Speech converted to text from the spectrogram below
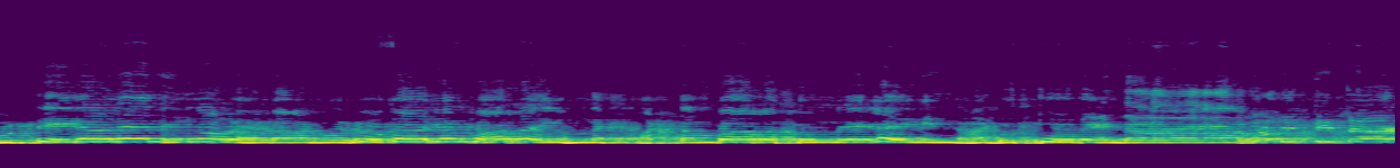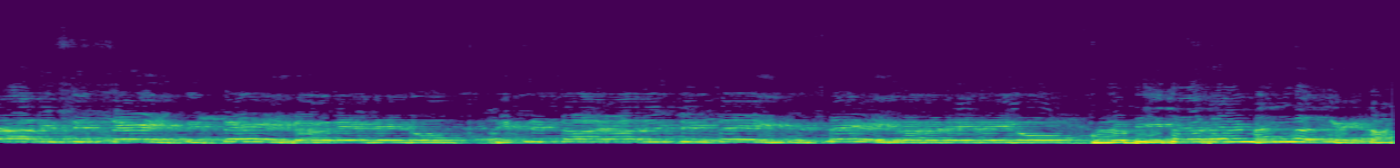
കുട്ടികളെ നിങ്ങളോടാണ് ഒരു കാര്യം പറയുന്ന. പട്ടം പറത്തുന്ന ലൈനിൻ അടുത്തു വേണ്ട. തിത്തിത്താരാ തിത്തിത്തേ തിത്തേ ഇതേ ചെയ്തു. തിത്തിത്താരാ കൊടി തോരണങ്ങൾ കെട്ടാൻ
